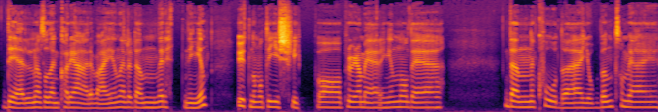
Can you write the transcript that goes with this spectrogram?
delen, altså den karriereveien eller den retningen, uten å måtte gi slipp på programmeringen og det den kodejobben som jeg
